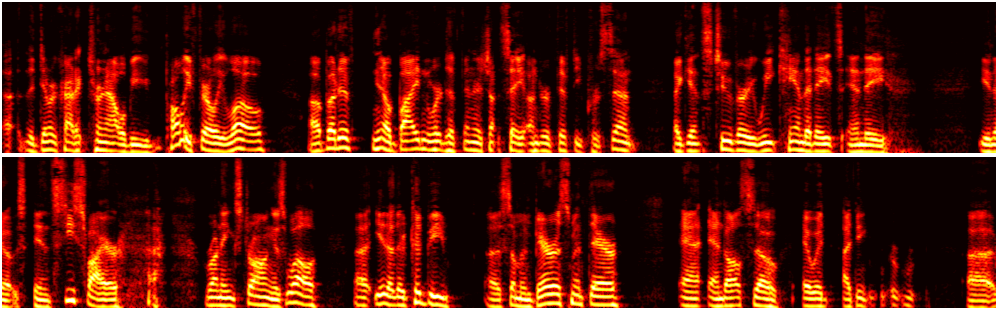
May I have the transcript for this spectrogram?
uh, the Democratic turnout will be probably fairly low. Uh, but if you know Biden were to finish, say, under fifty percent against two very weak candidates and a you know in ceasefire running strong as well, uh, you know there could be uh, some embarrassment there, and, and, also it would I think uh,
